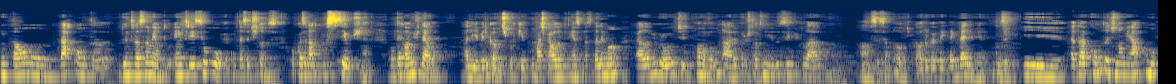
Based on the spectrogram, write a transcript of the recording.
Então, dar conta do entrelaçamento entre esse horror que acontece à distância, ocasionado por seus, né, conterrâneos dela, ali, americanos, porque por mais que a Audrey tenha nascido alemã, ela migrou de forma voluntária para os Estados Unidos e vive lá há 60 anos, porque a Audrey é bem velhinha, inclusive. E é dar conta de nomear como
